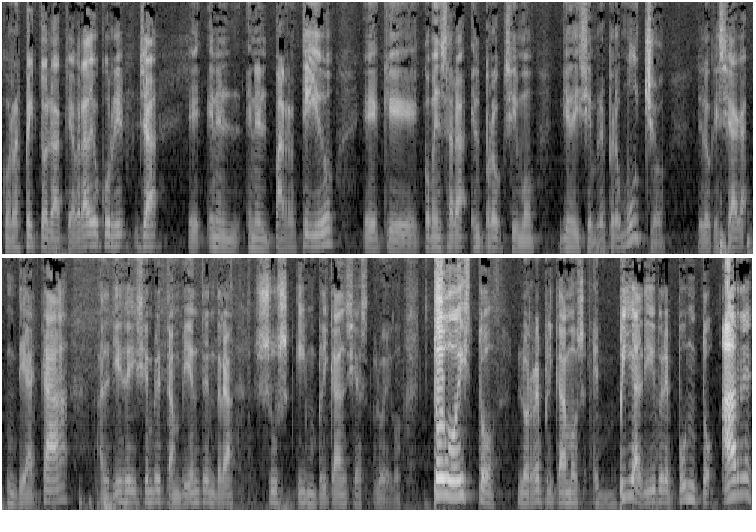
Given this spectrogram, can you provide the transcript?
con respecto a lo que habrá de ocurrir ya eh, en, el, en el partido que comenzará el próximo 10 de diciembre. Pero mucho de lo que se haga de acá al 10 de diciembre también tendrá sus implicancias luego. Todo esto lo replicamos en vialibre.ar,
